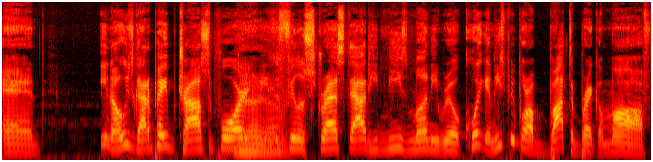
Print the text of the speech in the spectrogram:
and you know he's got to pay child support. Yeah, he's yeah. just feeling stressed out. He needs money real quick, and these people are about to break him off.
